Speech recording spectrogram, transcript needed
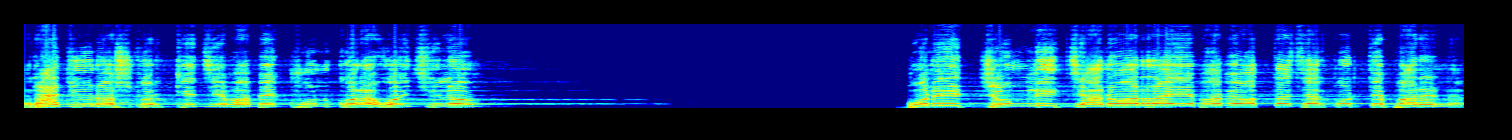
রাজু নস্করকে যেভাবে খুন করা হয়েছিল বনের জঙ্গলি জানোয়াররা এভাবে অত্যাচার করতে পারে না।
